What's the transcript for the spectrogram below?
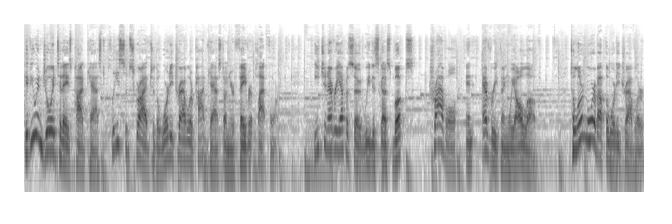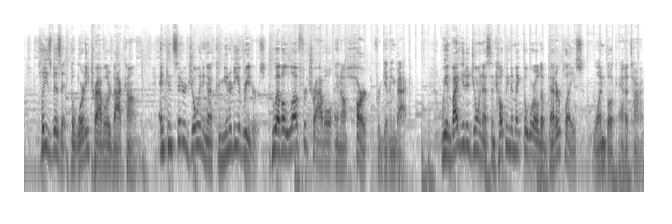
If you enjoyed today's podcast, please subscribe to the Wordy Traveler podcast on your favorite platform. Each and every episode, we discuss books, travel, and everything we all love. To learn more about the Wordy Traveler, please visit thewordytraveler.com and consider joining a community of readers who have a love for travel and a heart for giving back. We invite you to join us in helping to make the world a better place, one book at a time.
